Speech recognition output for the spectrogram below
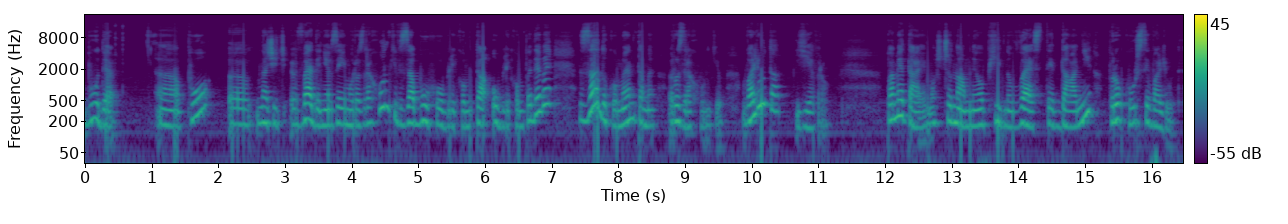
буде е, по значить, введення взаєморозрахунків за бухобліком та обліком ПДВ за документами розрахунків. Валюта євро. Пам'ятаємо, що нам необхідно ввести дані про курси валют.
